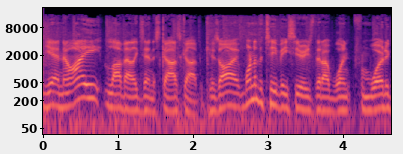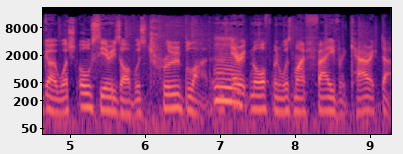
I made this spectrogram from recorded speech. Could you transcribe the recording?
Yeah, now I love Alexander Skarsgård because I one of the TV series that I went from word to go watched all series of was True Blood. And Mm. Eric Northman was my favourite character.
